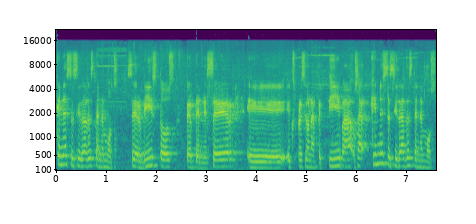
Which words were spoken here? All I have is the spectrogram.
qué necesidades tenemos, ser vistos, pertenecer, eh, expresión afectiva, o sea, qué necesidades tenemos,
